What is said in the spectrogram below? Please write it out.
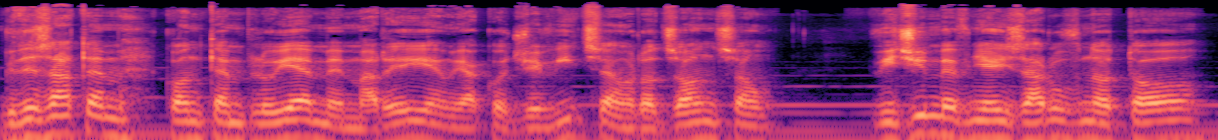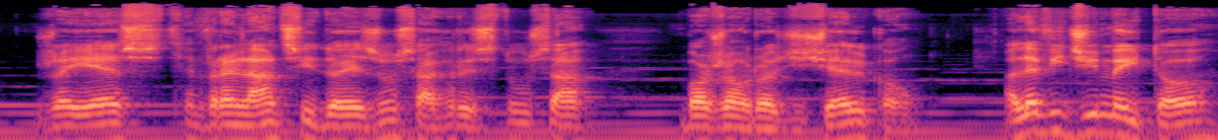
Gdy zatem kontemplujemy Maryję jako dziewicę rodzącą, widzimy w niej zarówno to, że jest w relacji do Jezusa Chrystusa Bożą Rodzicielką, ale widzimy i to,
